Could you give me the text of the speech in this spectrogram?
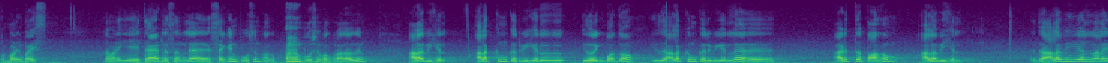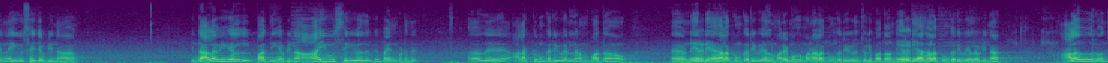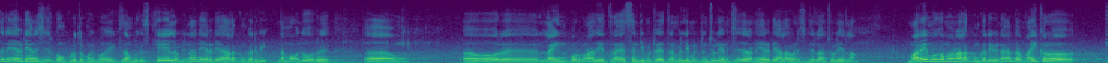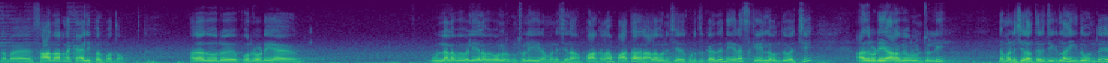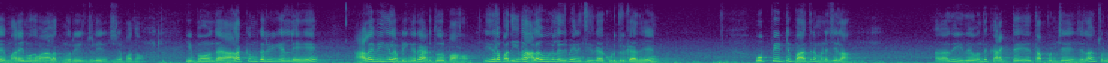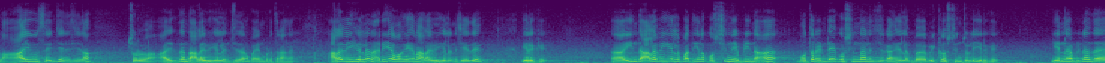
Good morning boys நம்ம இன்றைக்கி third லெசனில் செகண்ட் போர்ஷன் பார்க்க போர்ஷன் பார்க்க போகிறோம் அதாவது அளவிகள். அளக்கும் கருவிகள் இது வரைக்கும் பார்த்தோம். இது அளக்கும் கருவிகளில் அடுத்த பாகம் அளவிகள். இந்த அளவிகள்னால் என்ன யூசேஜ் அப்படின்னா இந்த அளவிகள் பார்த்திங்க அப்படின்னா ஆய்வு செய்வதற்கு பயன்படுது. அதாவது அளக்கும் கருவிகளில் நம்ம பார்த்தோம் நேரடியாக அளக்கும் கருவிகள் மறைமுகமான அளக்கும் கருவிகள்னு சொல்லி பார்த்தோம். நேரடியாக அளக்கும் கருவிகள் அப்படின்னா அளவுகள் வந்து நேரடியாக என்ன செஞ்சுருக்கோம் கொடுத்துருக்கோம். இப்போ எக்ஸாம்பிளுக்கு ஸ்கேல் அப்படின்னா நேரடியாக அளக்கும் கருவி. நம்ம வந்து ஒரு ஒரு லைன் போடுறோம்னா அது எத்தனை சென்டிமீட்டர் எத்தனை மில்லிமீட்டர்னு சொல்லி என்ன செஞ்சிடலாம். நேரடியாக அளவு என்ன செஞ்சிடலாம் சொல்லிடலாம். மறைமுகமான அளக்கும் கருவினா அந்த மைக்ரோ நம்ம சாதாரண கேலிப்பர் பார்த்தோம். அதாவது ஒரு பொருளுடைய உள்ளளவு வெளியளவு எவ்வளோ இருக்குன்னு சொல்லி நம்ம நிச்சயம் பார்க்கலாம். பார்த்தா அதில் அளவு நிச்சயம் அது கொடுத்துருக்காது. நேராக ஸ்கேலில் வந்து வச்சு அதனுடைய அளவு எவ்வளோன்னு சொல்லி நம்ம நிச்சயம் தெரிஞ்சுக்கலாம். இது வந்து மறைமுகமான அளக்கும் கருவின்னு சொல்லி நினச்சின்னு பார்த்தோம். இப்போ இந்த அளக்கும் கருவிகள்லே அளவிகள் அப்படிங்கிறது அடுத்த ஒரு பாகம். இதில் பார்த்தீங்கன்னா அளவுகள் எதுவுமே நினச்சிருக்காது கொடுத்துருக்காது. ஒப்பிட்டு பார்த்து நம்ம நினச்சிக்கலாம் அதாவது இது வந்து கரெக்டு இது தப்புன்னு சொல்லி சொல்லலாம். ஆய்வு செஞ்சு நினச்சிக்கலாம் சொல்லலாம். அதுக்கு தான் இந்த அளவிகள் நினச்சி தான் பயன்படுத்துகிறாங்க அளவிகளில் நிறைய வகையான அளவிகள் நினச்சது இருக்குது இந்த அளவிகளில் பார்த்தீங்கன்னா கொஸ்டின் எப்படின்னா மொத்தம் ரெண்டே கொஸ்டின் தான் நினச்சிருக்காங்க இதில் பிக் கொஸ்டின் சொல்லி இருக்குது என்ன அப்படின்னா இந்த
